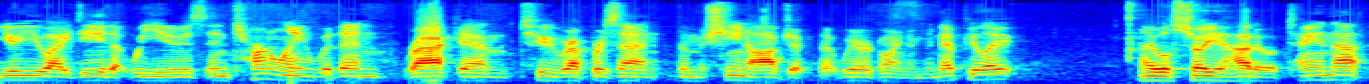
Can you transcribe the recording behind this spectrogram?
UUID that we use internally within RackN to represent the machine object that we are going to manipulate. I will show you how to obtain that.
